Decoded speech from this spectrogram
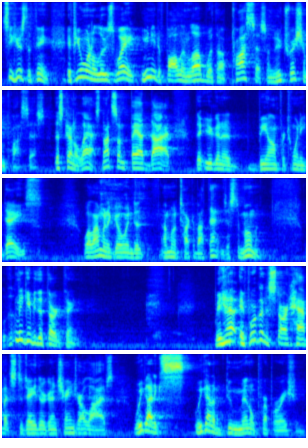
See, here's the thing if you want to lose weight, you need to fall in love with a process, a nutrition process that's going to last, not some bad diet that you're going to be on for 20 days. Well, I'm going to go into, I'm going to talk about that in just a moment. Let me give you the third thing. We have, if we're going to start habits today that are going to change our lives, we got to, we got to do mental preparation.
